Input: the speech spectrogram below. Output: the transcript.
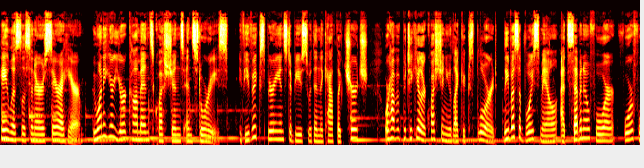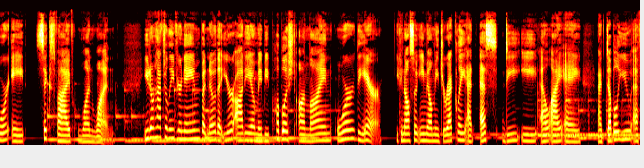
Hey, list listeners, Sarah here. We want to hear your comments, questions, and stories. If you've experienced abuse within the Catholic Church or have a particular question you'd like explored, leave us a voicemail at 704 448 6511. You don't have to leave your name, but know that your audio may be published online or the air. You can also email me directly at sdelia at wfae.org.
